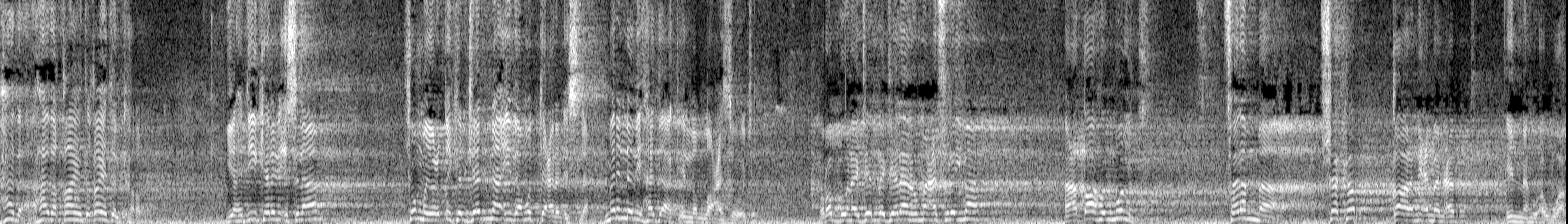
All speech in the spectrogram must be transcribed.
هذا هذا غاية غاية الكرم. يهديك للإسلام ثم يعطيك الجنة إذا مت على الإسلام. من الذي هداك إلا الله عز وجل؟ ربنا جل جلاله مع سليمان أعطاه الملك فلما شكر قال نعم العبد إنه أواب.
